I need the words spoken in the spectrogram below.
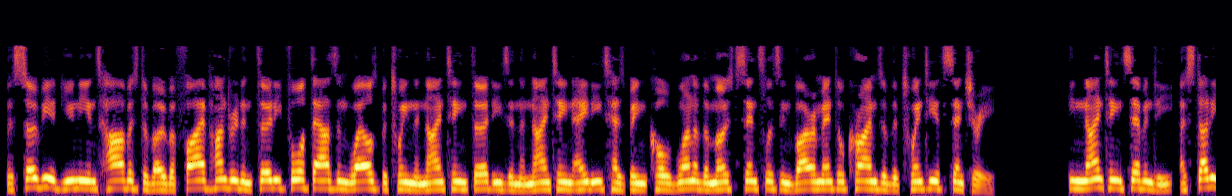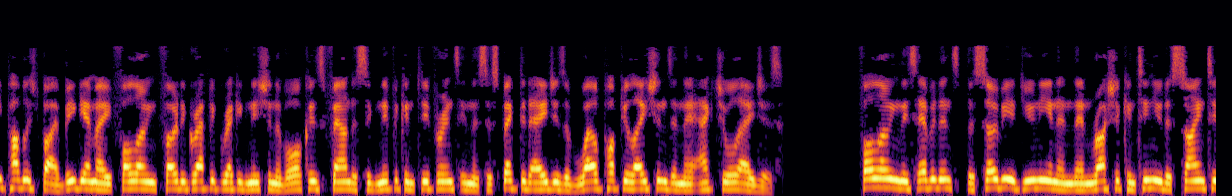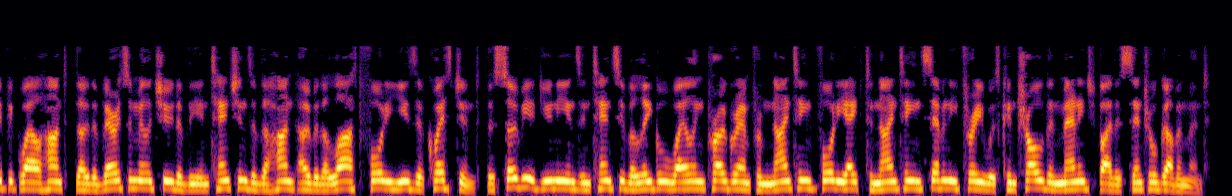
The Soviet Union's harvest of over 534,000 whales between the 1930s and the 1980s has been called one of the most senseless environmental crimes of the 20th century. In 1970, a study published by Bigg MA following photographic recognition of orcas found a significant difference in the suspected ages of whale populations and their actual ages. Following this evidence, the Soviet Union and then Russia continued a scientific whale hunt, though the verisimilitude of the intentions of the hunt over the last 40 years are questioned. The Soviet Union's intensive illegal whaling program from 1948 to 1973 was controlled and managed by the central government.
